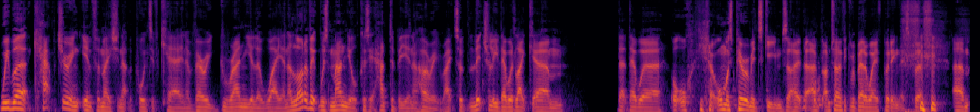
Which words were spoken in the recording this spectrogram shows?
we were capturing information at the point of care in a very granular way, and a lot of it was manual because it had to be in a hurry, right? So literally, there would like um, that there were, or, you know, almost pyramid schemes. I, am trying to think of a better way of putting this, but um,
